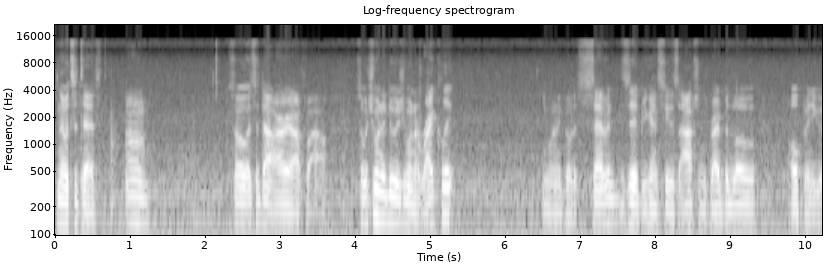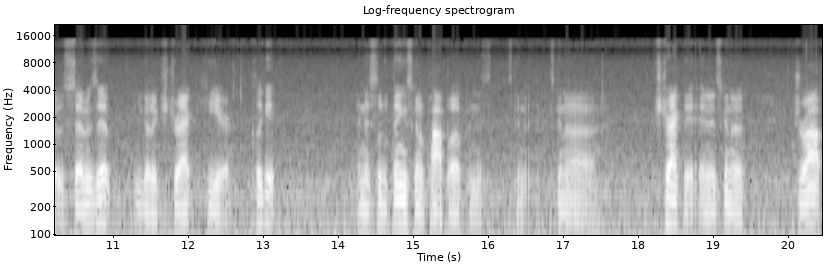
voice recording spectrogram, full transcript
know it's a test. Um, so it's a .rar file. So what you want to do is you want to right click. You want to go to 7-zip. You're gonna see this options right below open. You go to 7-zip you go to extract here. Click it and this little thing is gonna pop up and it's, it's gonna it's gonna extract it and it's gonna drop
